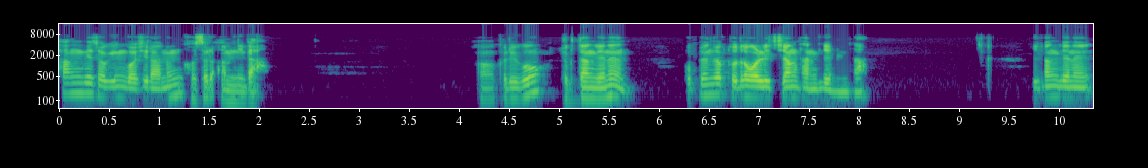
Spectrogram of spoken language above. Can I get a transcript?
상대적인 것이라는 것을 압니다. 어, 그리고 6단계는 보편적 도덕 원리 지향 단계입니다. 이 단계는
